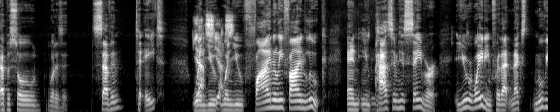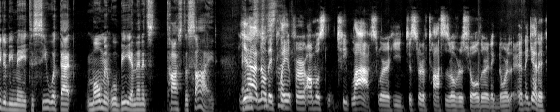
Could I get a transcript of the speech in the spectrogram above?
episode. What is it? Seven to eight. When Yes, you yes. when you finally find Luke and you Mhm. pass him his saber, you're waiting for that next movie to be made to see what that moment will be, and then it's tossed aside. And Yeah, no, they just play like- it for almost cheap laughs where he just sort of tosses it over his shoulder and ignores it. And again, it,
